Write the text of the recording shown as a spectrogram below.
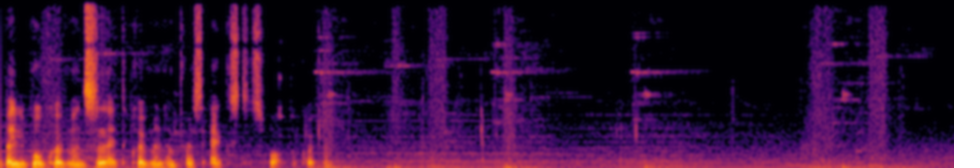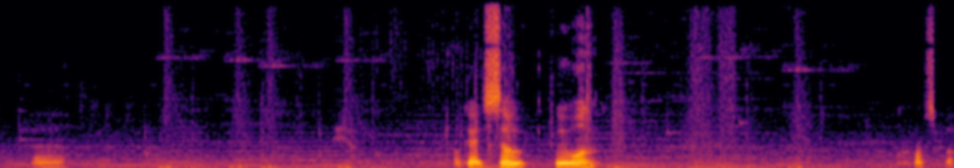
available equipment, select equipment and press X to swap equipment. Uh, Okay, so we want crossbow.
